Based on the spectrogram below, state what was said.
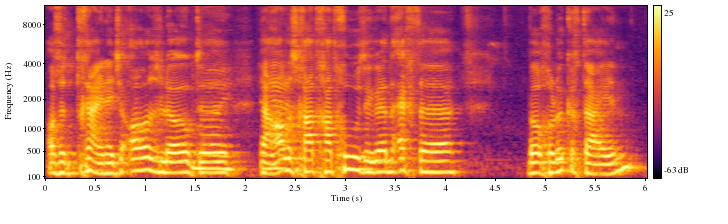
als een trein, weet je. Alles loopt. eh, Ja. alles gaat, gaat goed. Ik ben echt eh, wel gelukkig daarin.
